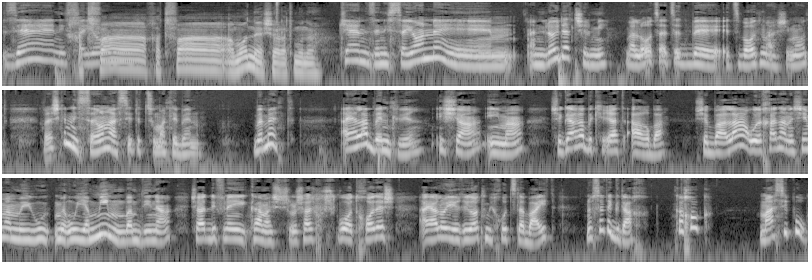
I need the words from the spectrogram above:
זה ניסיון... חטפה חטפה המון אש על התמונה. כן, זה ניסיון, אה, אני לא יודעת של מי, ואני לא רוצה לצאת באצבעות מאשימות, אבל יש כאן ניסיון להסיט את תשומת ליבנו. באמת. איילה בן גביר, אישה, אימא, שגרה בקריית ארבע, שבעלה הוא אחד האנשים המאוימים במדינה, שעד לפני כמה, שלושה שבועות, חודש, היה לו יריות מחוץ לבית, נושאת אקדח, כחוק. מה הסיפור?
